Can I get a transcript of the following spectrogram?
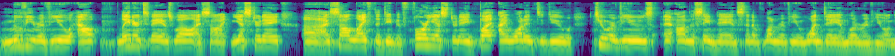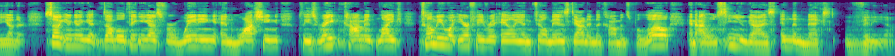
movie review out later today as well. I saw it yesterday. Uh, I saw Life the day before yesterday, but I wanted to do two reviews uh, on the same day instead of one review one day and one review on the other. So you're going to get double. Thank you guys for waiting and watching. Please rate, comment, like, tell me what your favorite alien film is down in the comments below, and I will see you guys in the next video.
